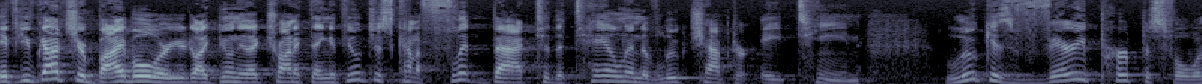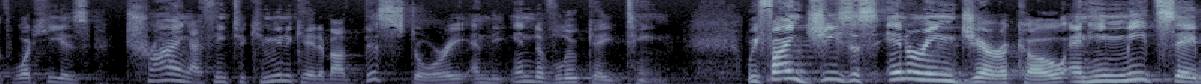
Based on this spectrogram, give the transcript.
If you've got your Bible or you're like doing the electronic thing, if you'll just kind of flip back to the tail end of Luke chapter 18, Luke is very purposeful with what he is trying, I think, to communicate about this story and the end of Luke 18. We find Jesus entering Jericho, and he meets a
